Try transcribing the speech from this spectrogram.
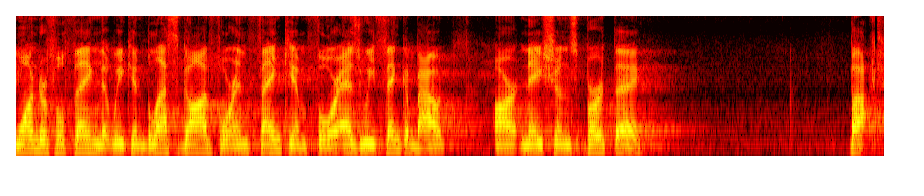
wonderful thing that we can bless God for and thank Him for as we think about our nation's birthday. But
